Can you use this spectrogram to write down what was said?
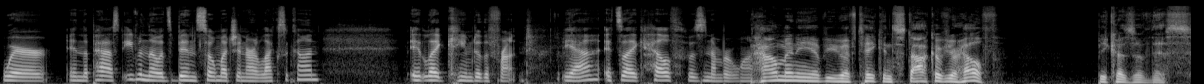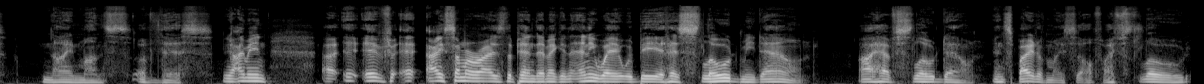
where in the past even though it's been so much in our lexicon it like came to the front yeah it's like health was number one How many of you have taken stock of your health because of this nine months of this? I mean, uh, if I summarize the pandemic in any way, it would be it has slowed me down. I have slowed down in spite of myself. I've slowed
